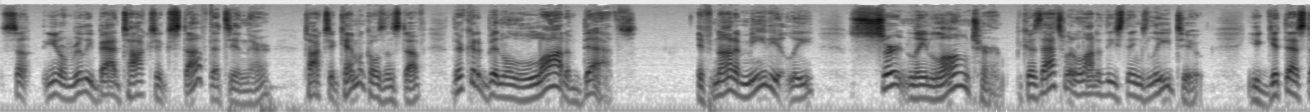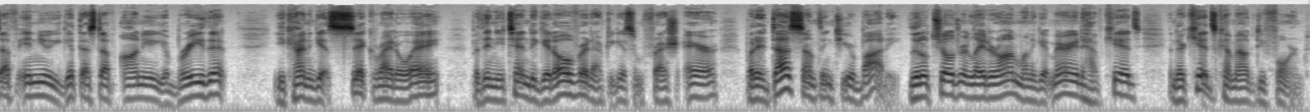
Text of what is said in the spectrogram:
some, you know, really bad toxic stuff that's in there, toxic chemicals and stuff, there could have been a lot of deaths if not immediately, certainly long term, because that's what a lot of these things lead to. You get that stuff in you, you get that stuff on you, you breathe it, you kind of get sick right away, but then you tend to get over it after you get some fresh air, but it does something to your body. Little children later on want to get married, have kids, and their kids come out deformed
